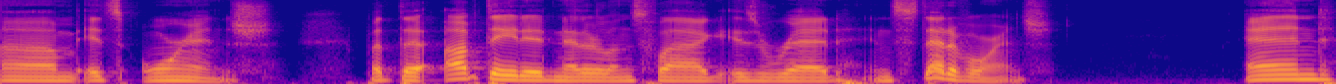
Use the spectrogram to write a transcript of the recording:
um, it's orange but the updated Netherlands flag is red instead of orange. And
